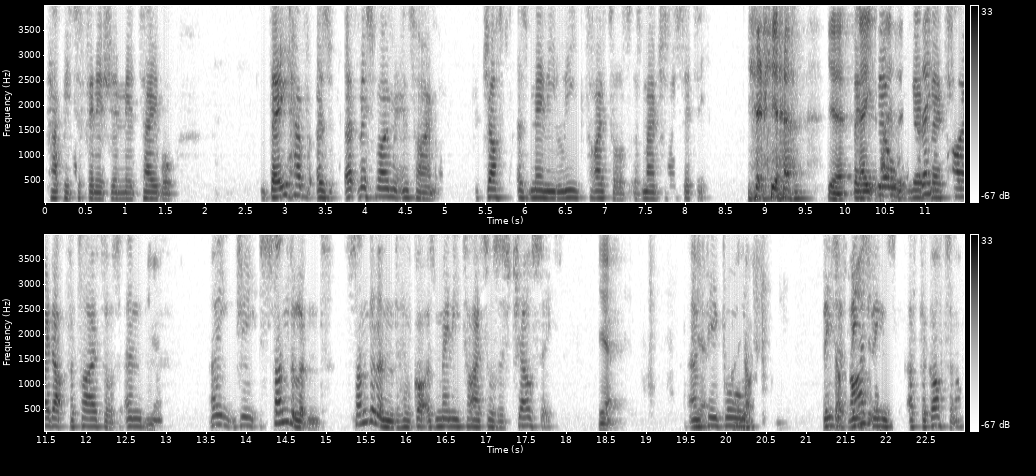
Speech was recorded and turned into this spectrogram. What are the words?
happy to finish in mid-table. They have as at this moment in time just as many league titles as Manchester City. Yeah. Yeah. Yeah. They're Eight- still they're, eight- they're tied up for titles. And Yeah. I mean, gee, Sunderland, Sunderland have got as many titles as Chelsea. yeah. And Yeah. people these are Got these five. things are forgotten.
